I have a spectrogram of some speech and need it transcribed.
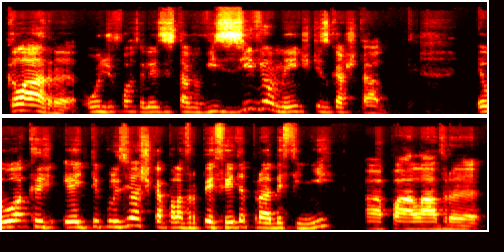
clara, onde o Fortaleza estava visivelmente desgastado. Eu acredito, inclusive, acho que a palavra perfeita para definir a palavra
